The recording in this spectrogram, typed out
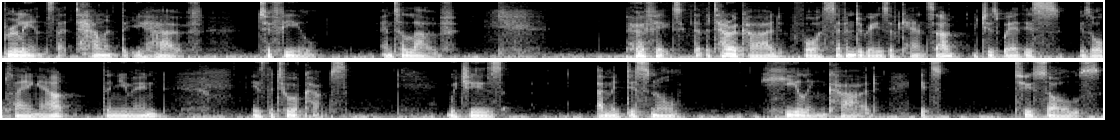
brilliance that talent that you have to feel and to love. Perfect that the tarot card for seven degrees of cancer which is where this is all playing out the new moon is the two of cups which is a medicinal healing card. It's two souls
